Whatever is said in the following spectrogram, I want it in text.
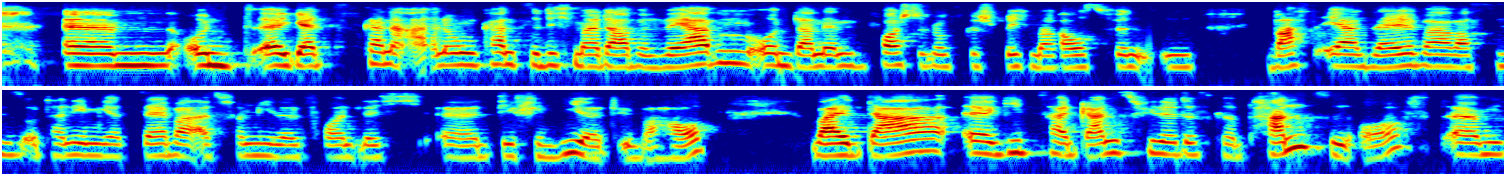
ähm, und äh, jetzt, keine Ahnung, kannst du dich mal da bewerben und dann im Vorstellungsgespräch mal rausfinden, was er selber, was dieses Unternehmen jetzt selber als familienfreundlich äh, definiert überhaupt. Weil da äh, gibt es halt ganz viele Diskrepanzen oft. Ähm,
